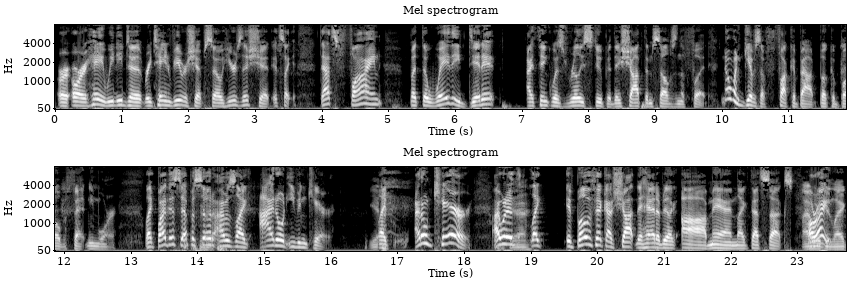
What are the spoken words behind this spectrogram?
or, or hey, we need to retain viewership. So here's this shit. It's like, that's fine. But the way they did it, I think was really stupid. They shot themselves in the foot. No one gives a fuck about Book of Boba Fett anymore. Like by this episode, I was like, I don't even care. yeah. Like, I don't care. I would have, Yeah. like, if Boba Fett got shot in the head, I'd be like, ah, man, like, that sucks. I All been like,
